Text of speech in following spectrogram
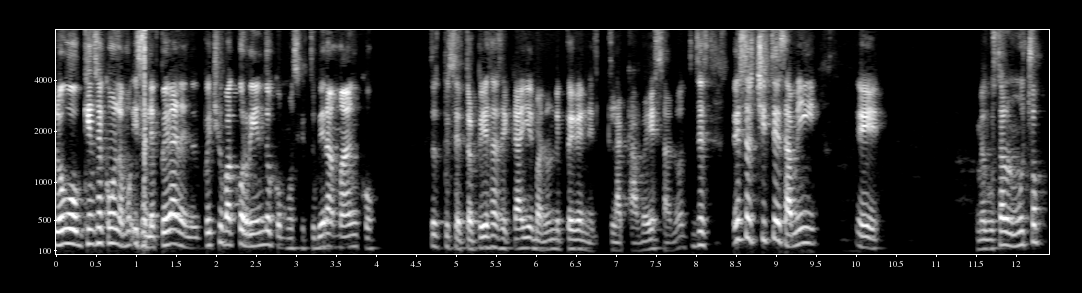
luego, quién sabe cómo la y se le pegan en el pecho y va corriendo como si estuviera manco. Entonces, pues se tropieza, se cae el balón le pega en la cabeza, ¿no? Entonces, esos chistes a mí eh, me gustaron mucho.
